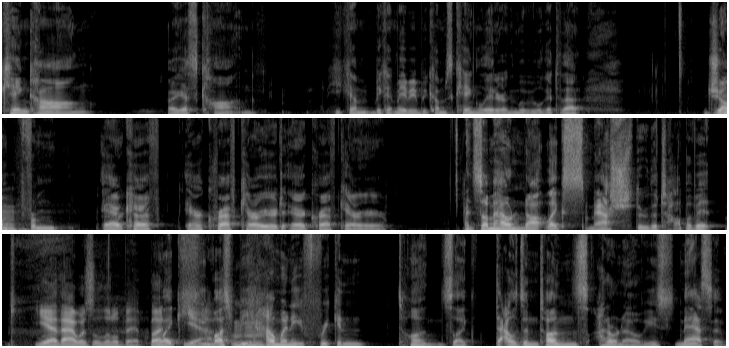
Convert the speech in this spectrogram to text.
King Kong, I guess Kong, he can beca- maybe becomes king later in the movie. We'll get to that. Jump from aircraft aircraft carrier to aircraft carrier, and somehow not like smash through the top of it. Yeah, that was a little bit, but like yeah, he must be Mhm. how many freaking tons? Like thousand tons? I don't know. He's massive.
